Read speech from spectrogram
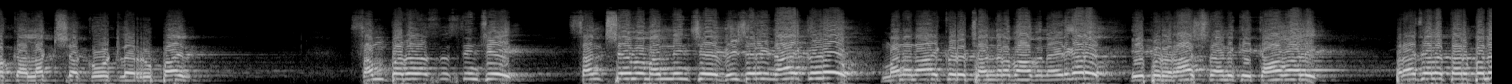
ఒక లక్ష కోట్ల రూపాయలు. సంపద సృష్టించి సంక్షేమం అందించే విజరీ నాయకుడు మన నాయకుడు చంద్రబాబు నాయుడు గారు ఇప్పుడు రాష్ట్రానికి కావాలి. ప్రజల తరపున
